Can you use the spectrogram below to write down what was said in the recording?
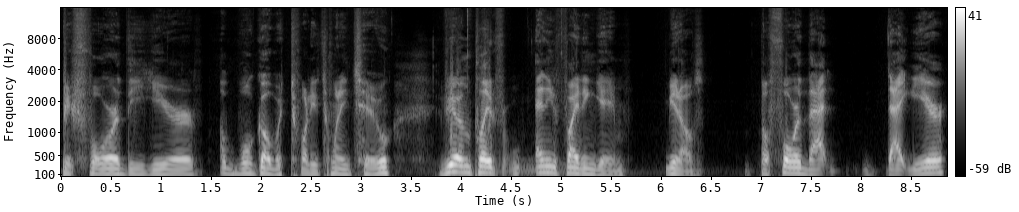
before the year, we'll go with 2022. If you haven't played any fighting game, you know, before that that year,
